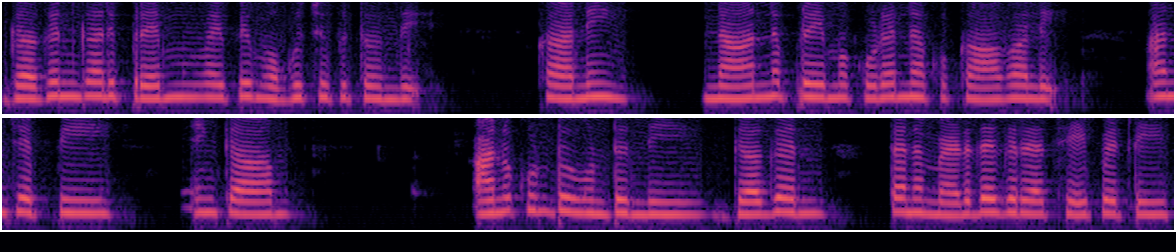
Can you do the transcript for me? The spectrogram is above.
గగన్ గారి ప్రేమ వైపే మొగ్గు చూపుతోంది. కానీ నాన్న ప్రేమ కూడా నాకు కావాలి అని చెప్పి ఇంకా అనుకుంటూ ఉంటుంది గగన్ తన మెడ దగ్గర చేపెట్టి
